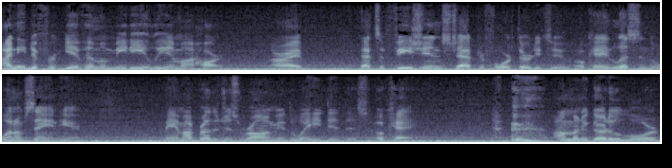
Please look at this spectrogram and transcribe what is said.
I need to forgive him immediately in my heart. All right, that's Ephesians chapter 4:32. Okay, listen to what I'm saying here. Man, my brother just wronged me the way he did this. Okay, I'm to go to the Lord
